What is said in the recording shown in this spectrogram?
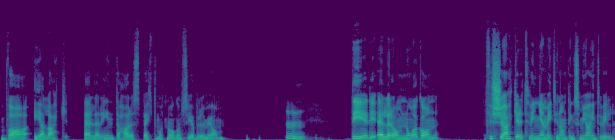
vara elak eller inte ha respekt mot någon som jag bryr mig om. Mm. Det är det, eller om någon försöker tvinga mig till någonting som jag inte vill.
